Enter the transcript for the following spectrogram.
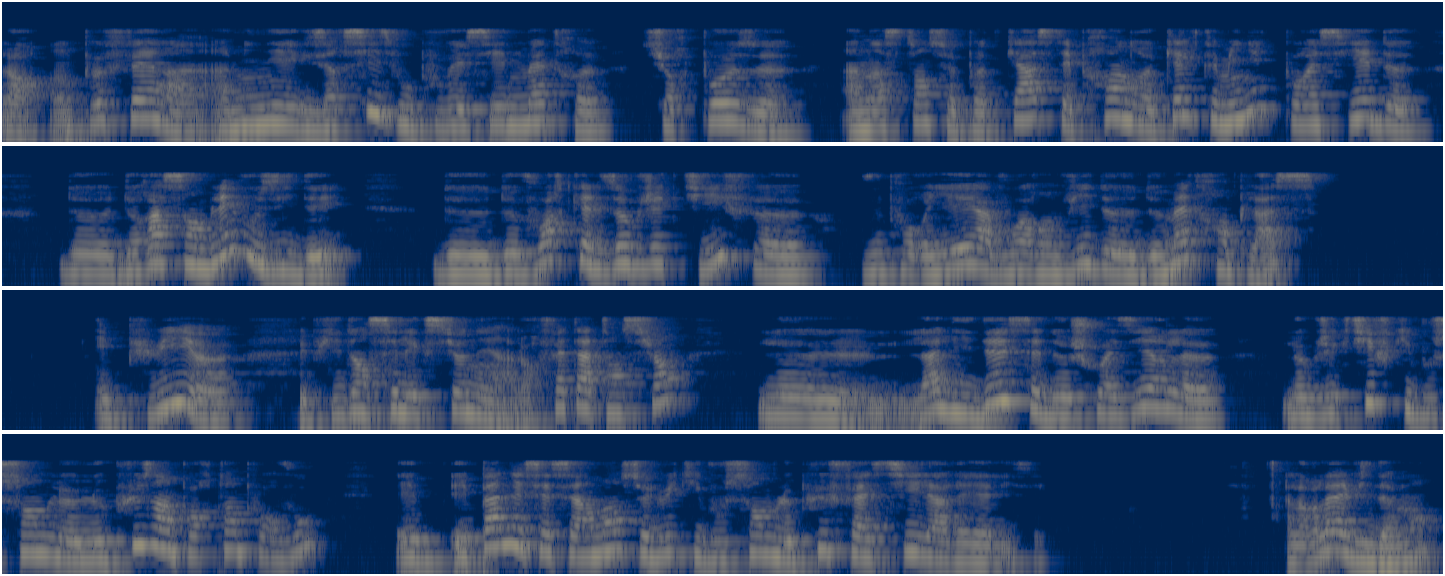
Alors, on peut faire un, mini exercice. Vous pouvez essayer de mettre sur pause un instant ce podcast et prendre quelques minutes pour essayer de, rassembler vos idées, de, voir quels objectifs euh, vous pourriez avoir envie de, mettre en place. Et puis, euh, et puis d'en sélectionner un. Alors, faites attention. là, l'idée, c'est de choisir l'objectif qui vous semble le plus important pour vous et pas nécessairement celui qui vous semble le plus facile à réaliser. Alors là, évidemment,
